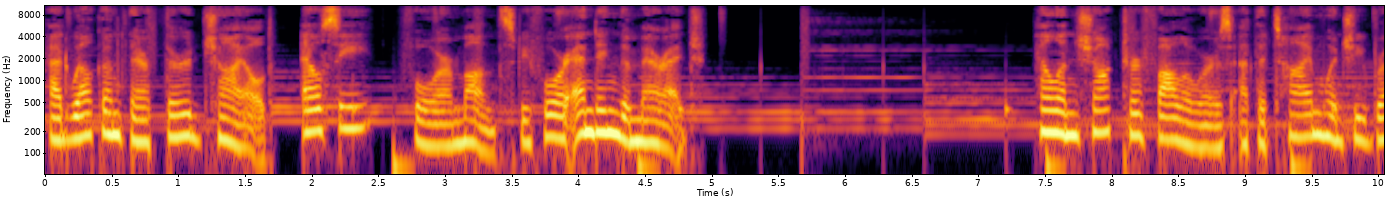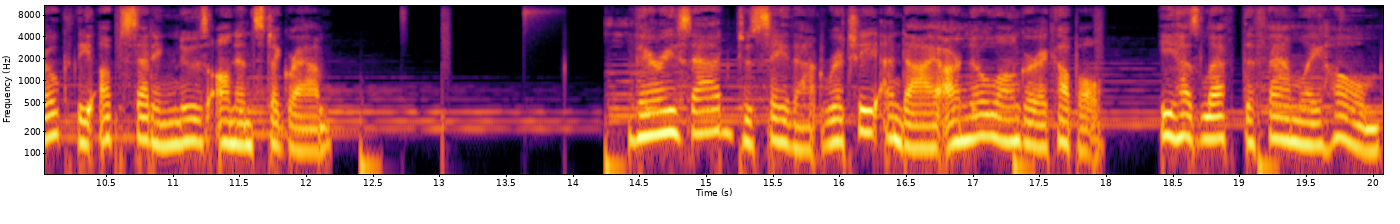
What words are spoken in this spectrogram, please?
had welcomed their third child, Elsie, four months before ending the marriage. Helen shocked her followers at the time when she broke the upsetting news on Instagram. Very sad to say that Richie and I are no longer a couple. He has left the family home.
